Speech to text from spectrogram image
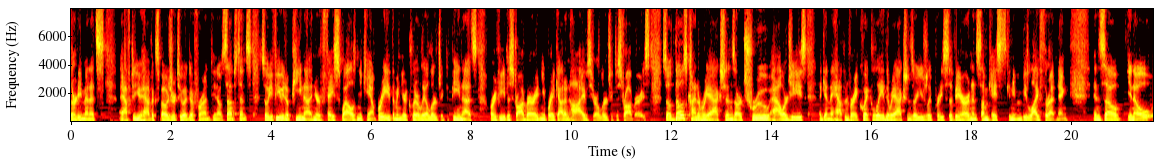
30 minutes after you have exposure to a different you know substance. So if you eat a peanut and your face swells and you can't breathe, I mean you're clearly allergic to peanuts. Or if you eat a strawberry and you break out in hives, you're allergic to strawberries. So those kind of reactions are true allergies. Again, they happen very quickly. The reactions are usually pretty severe, and in some cases can even be life threatening. And so, you know,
